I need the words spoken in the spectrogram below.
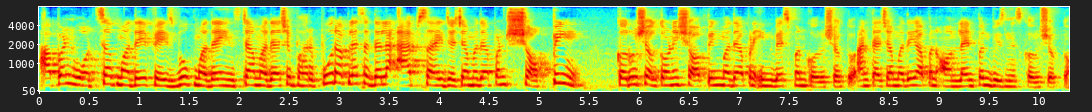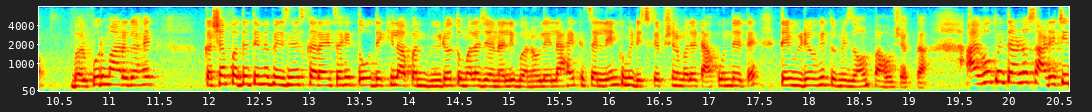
आपण व्हॉट्सअपमध्ये फेसबुकमध्ये इन्स्टामध्ये असे भरपूर आपल्या सध्याला ॲप्स आहेत ज्याच्यामध्ये आपण शॉपिंग करू शकतो आणि शॉपिंगमध्ये आपण इन्व्हेस्ट पण करू शकतो. आणि त्याच्यामध्ये आपण ऑनलाईन पण बिझनेस करू शकतो. भरपूर मार्ग आहेत. कशा पद्धतीने बिझनेस करायचा आहे तो देखील आपण व्हिडिओ तुम्हाला जनरली बनवलेला आहे. त्याचा लिंक मी डिस्क्रिप्शनमध्ये टाकून देते. ते व्हिडिओही तुम्ही जाऊन पाहू शकता. आय होप मित्रांनो साडेची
